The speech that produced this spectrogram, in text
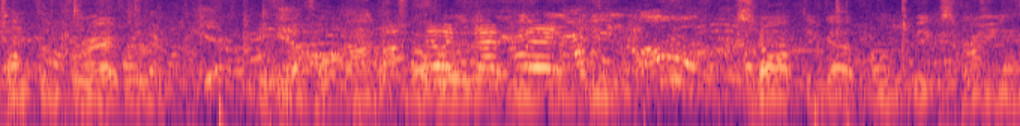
something forever. He had all kinds of trouble with it. He, he swapped and got one of the big screen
